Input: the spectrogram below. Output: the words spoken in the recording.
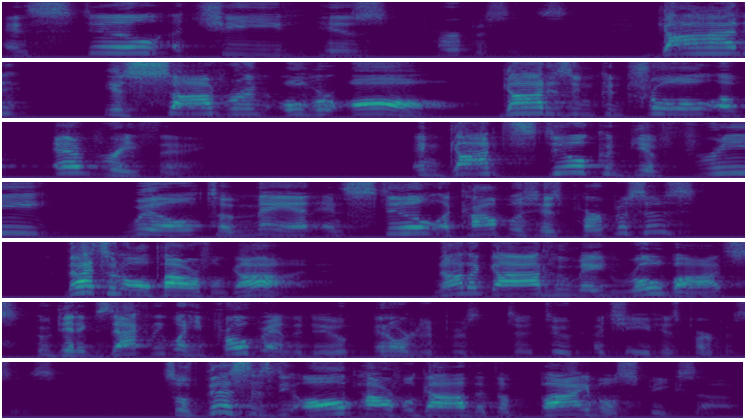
and still achieve his purposes. God is sovereign over all, God is in control of everything. And God still could give free will to man and still accomplish his purposes. That's an all powerful God. Not a God who made robots who did exactly what he programmed to do in order to, to, to achieve his purposes. So, this is the all powerful God that the Bible speaks of.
